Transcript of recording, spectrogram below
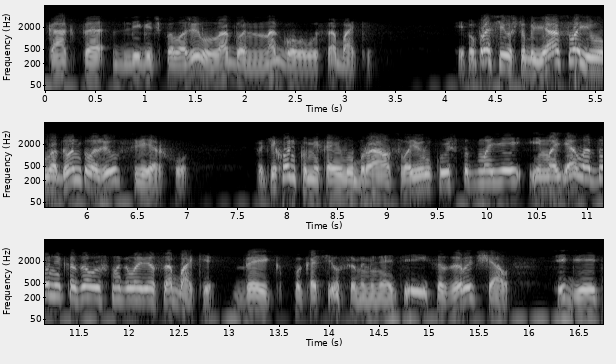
как-то Длигоч положил ладонь на голову собаки и попросил, чтобы я свою ладонь положил сверху. Потихоньку Михаил убрал свою руку из-под моей, и моя ладонь оказалась на голове собаки. Дейк покосился на меня и тихо зарычал. «Сидеть!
